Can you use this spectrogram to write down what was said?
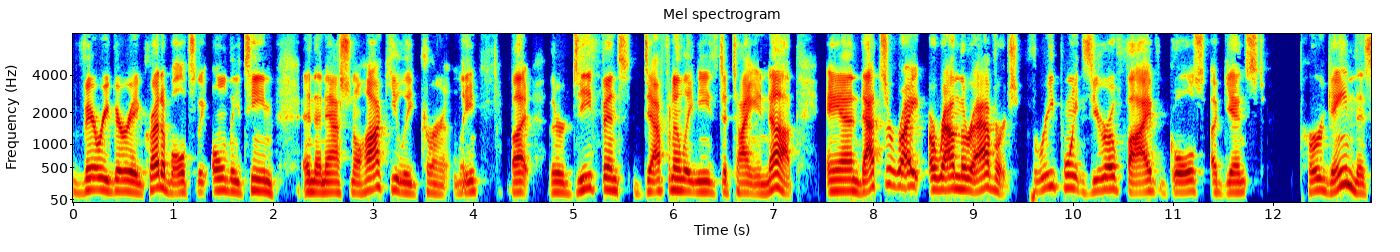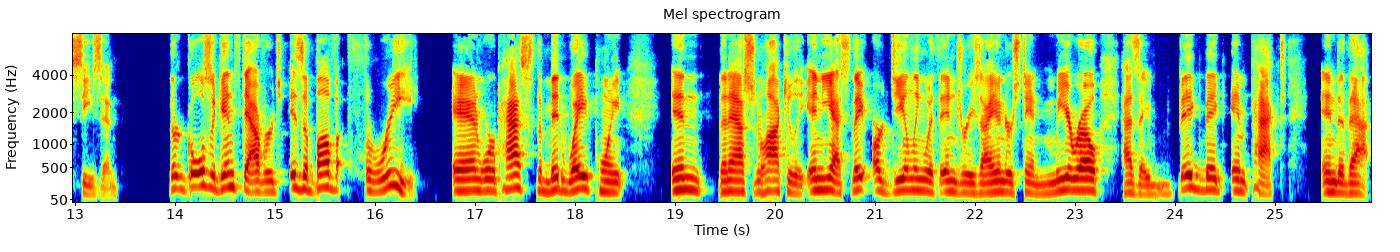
very, very incredible. It's the only team in the National Hockey League currently, but their defense definitely needs to tighten up. And that's a right around their average 3.05 goals against per game this season. Their goals against average is above three, and we're past the midway point in the National Hockey League. And yes, they are dealing with injuries. I understand Miro has a big, big impact into that.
